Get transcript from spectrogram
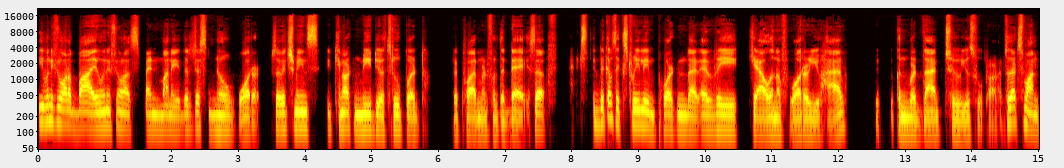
even if you want to buy, even if you want to spend money, there's just no water. So which means you cannot meet your throughput requirement for the day. So it becomes extremely important that every gallon of water you have, you convert that to useful product. So that's one.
